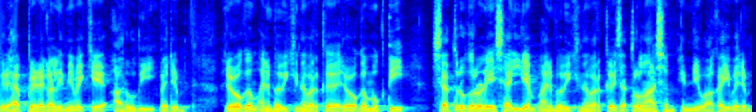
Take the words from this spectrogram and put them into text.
ഗ്രഹപ്പിഴകൾ എന്നിവയ്ക്ക് അറുതി വരും. രോഗം അനുഭവിക്കുന്നവർക്ക് രോഗമുക്തി ശത്രുക്കളുടെ ശല്യം അനുഭവിക്കുന്നവർക്ക് ശത്രുനാശം എന്നിവ കൈവരും.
